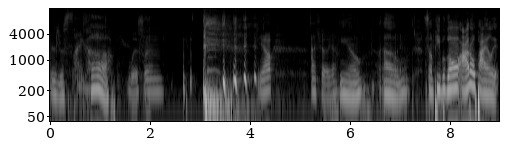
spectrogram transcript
it's just like, huh, Listen. yep. I feel you. you know. Um. Some people go on autopilot,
